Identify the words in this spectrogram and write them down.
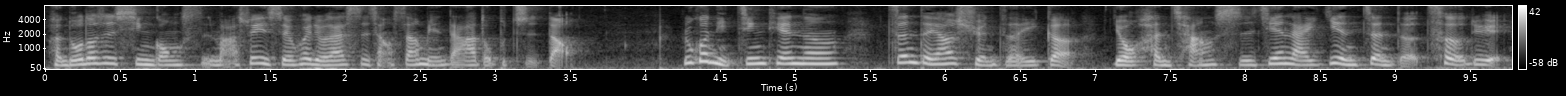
很多都是新公司嘛，所以谁会留在市场上面，大家都不知道。如果你今天呢，真的要选择一个有很长时间来验证的策略，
